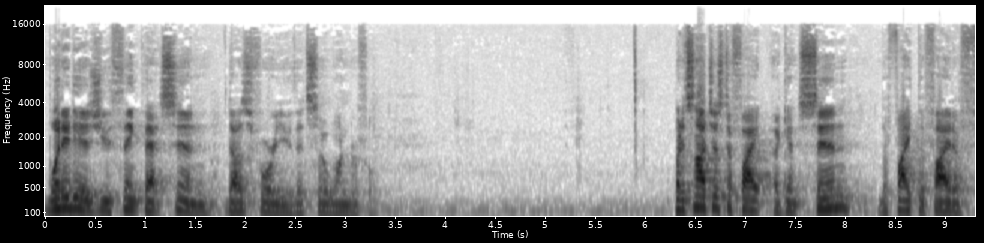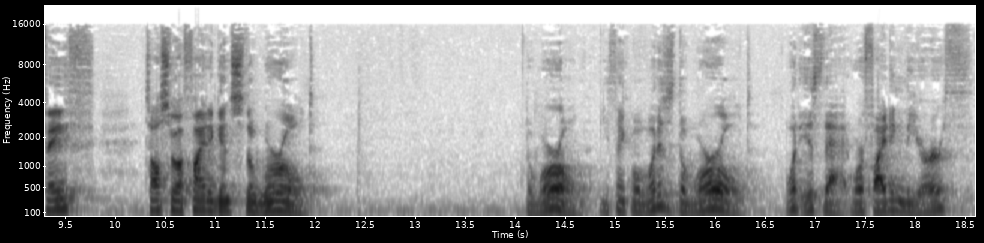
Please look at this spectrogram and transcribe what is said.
what it is you think that sin does for you that's so wonderful. But it's not just a fight against sin, the fight, the fight of faith. It's also a fight against the world the world. You think, well, what is the world? What is that? We're fighting the earth?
